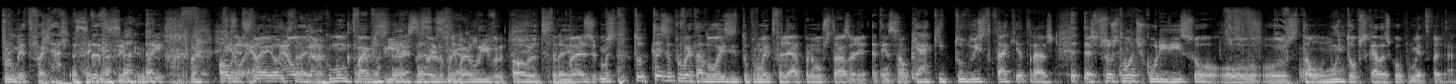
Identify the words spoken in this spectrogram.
Prometo Falhar. Sim, sim. Obra de estreia, é, é um lugar comum que te vai perseguir esta história do primeiro livro. Obra de estreia. Mas, mas tu, tu tens aproveitado o êxito do Prometo Falhar para mostrar, olha, atenção, que há aqui tudo isto que está aqui atrás. As pessoas estão a descobrir isso ou, ou- ou estão muito obcecadas com o Prometo Falhar?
